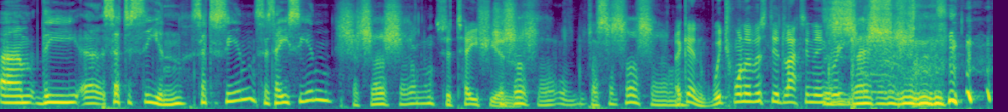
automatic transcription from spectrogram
Um, the uh, cetacean, cetacean, cetacean, Cetacean. cetacean. Again, which one of us did Latin and Greek?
